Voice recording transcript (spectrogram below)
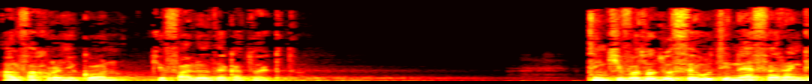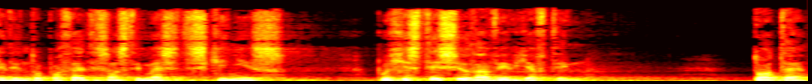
Αλφα Χρονικών, κεφάλαιο 16. Την κυβωτό του Θεού την έφεραν και την τοποθέτησαν στη μέση της σκηνής που είχε στήσει ο Δαβίδ για αυτήν. Τότε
